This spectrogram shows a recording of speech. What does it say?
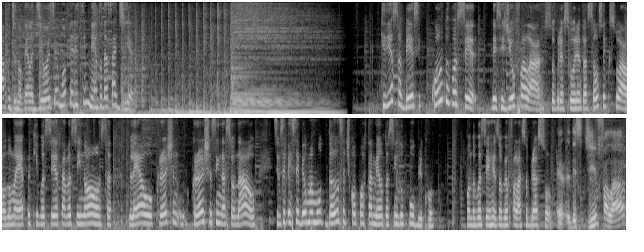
Papo de Novela de hoje é um oferecimento da Sadia. Queria saber se quando você decidiu falar sobre a sua orientação sexual numa época que você estava assim, nossa, Léo, crush, crush assim nacional, se você percebeu uma mudança de comportamento assim do público quando você resolveu falar sobre o assunto. É, eu decidi falar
